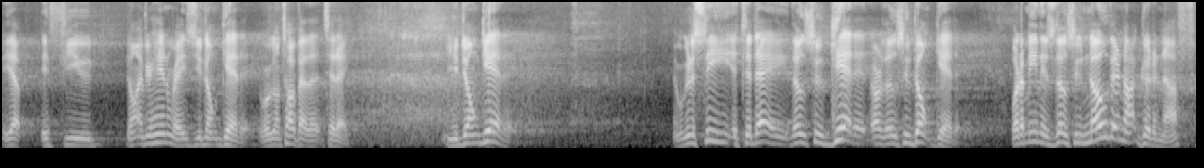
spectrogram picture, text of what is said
yep. If you don't have your hand raised, you don't get it. We're going to talk about that today. You don't get it. And we're going to see it today those who get it are those who don't get it. What I mean is those who know they're not good enough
